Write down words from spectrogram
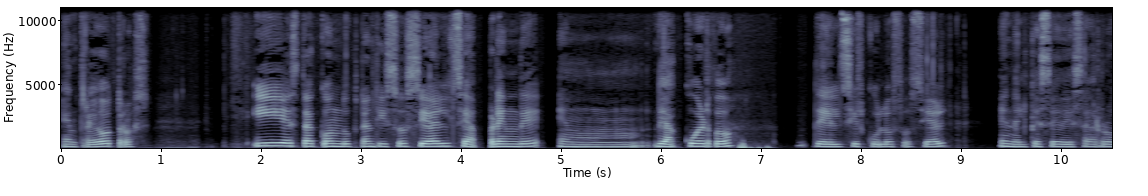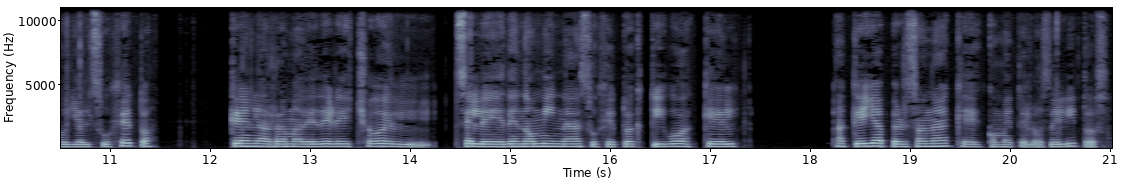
entre otros. Y esta conducta antisocial se aprende de acuerdo del círculo social en el que se desarrolla el sujeto, que en la rama de derecho se le denomina sujeto activo aquel aquella persona que comete los delitos.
